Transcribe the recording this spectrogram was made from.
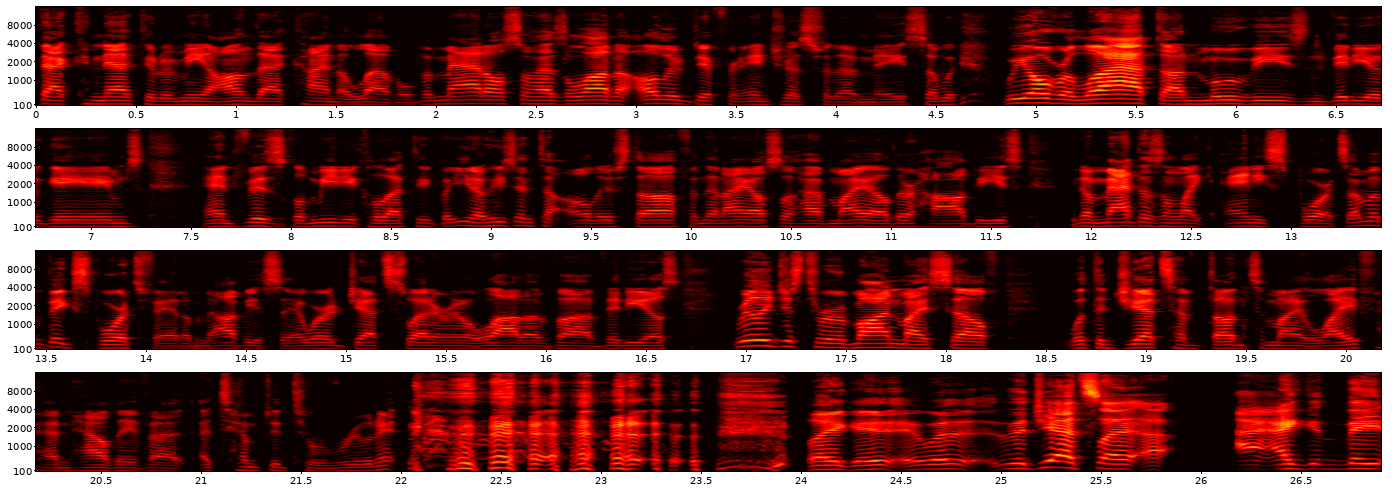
that connected with me on that kind of level. But Matt also has a lot of other different interests for than me. So we, we overlapped on movies and video games and physical media collecting. But, you know, he's into other stuff. And then I also have my other hobbies. You know, Matt doesn't like any sports. I'm a big sports fan. I'm obviously, I wear a Jet sweater in a lot of uh, videos. Really just to remind myself what the Jets have done to my life and how they've uh, attempted to ruin it. like, it, it, the Jets, I, I, they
